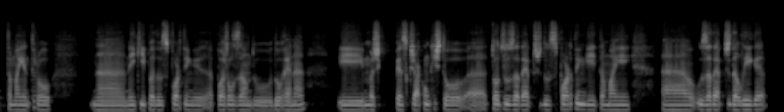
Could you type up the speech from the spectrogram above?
que também entrou na, na, equipa do Sporting após lesão do, do Renan e, mas penso que já conquistou uh, todos os adeptos do Sporting e também uh, os adeptos da Liga.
